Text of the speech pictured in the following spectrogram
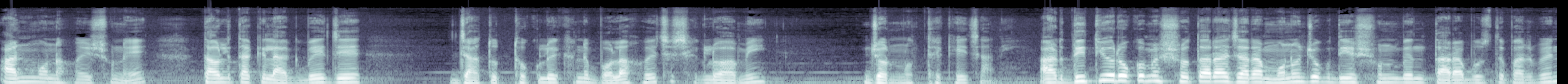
আনমনা হয়ে শুনে, তাহলে তাকে লাগবে যে যা তথ্যগুলো এখানে বলা হয়েছে, সেগুলো আমি জন্ম থেকেই জানি। আর দ্বিতীয় রকমের শ্রোতারা যারা মনোযোগ দিয়ে শুনবেন, তারা বুঝতে পারবেন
